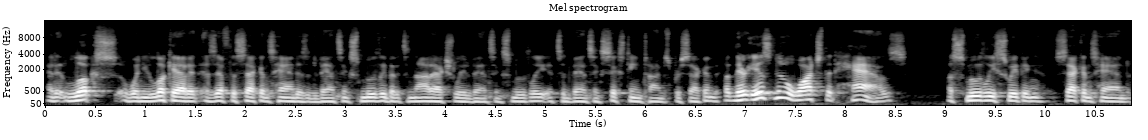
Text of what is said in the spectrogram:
And it looks, when you look at it, as if the seconds hand is advancing smoothly, but it's not actually advancing smoothly. It's advancing 16 times per second. But there is no watch that has a smoothly sweeping seconds hand,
